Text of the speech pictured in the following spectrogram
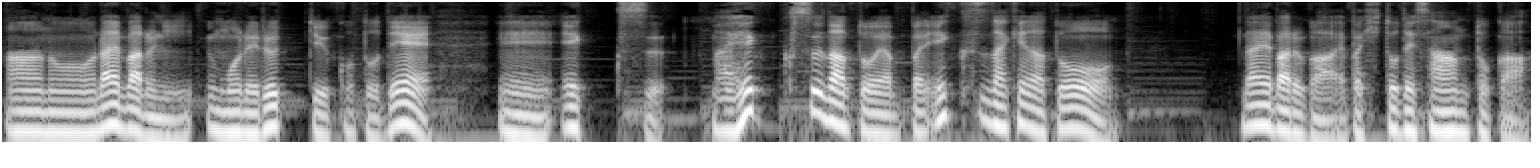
あの、ライバルに埋もれるっていうことで、えー、X。まあ X だと、やっぱり X だけだと、ライバルがやっぱ人手さんとか、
